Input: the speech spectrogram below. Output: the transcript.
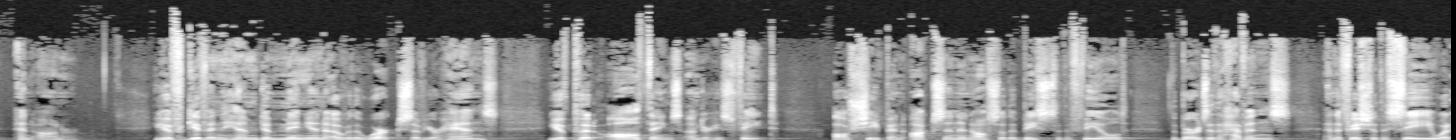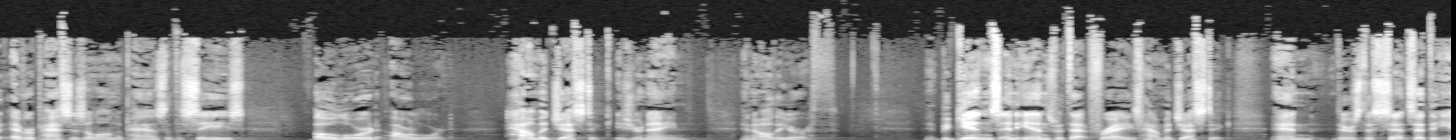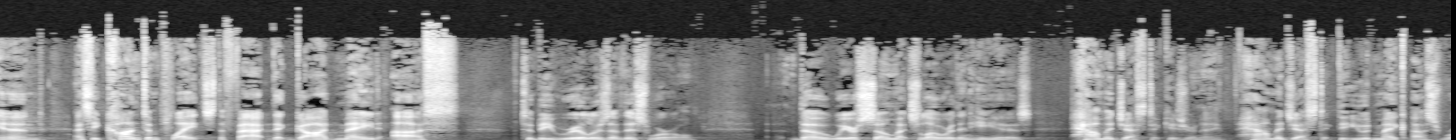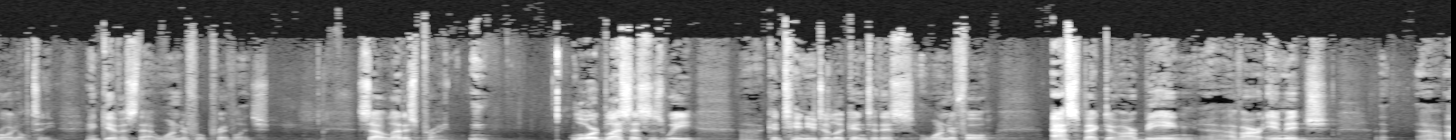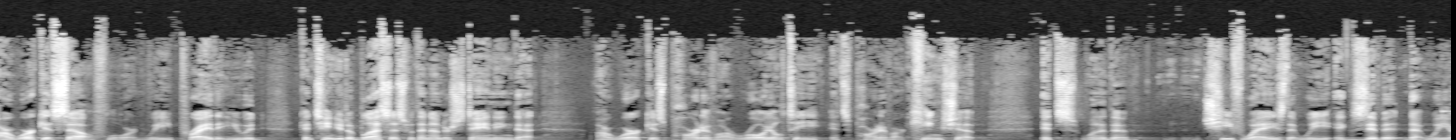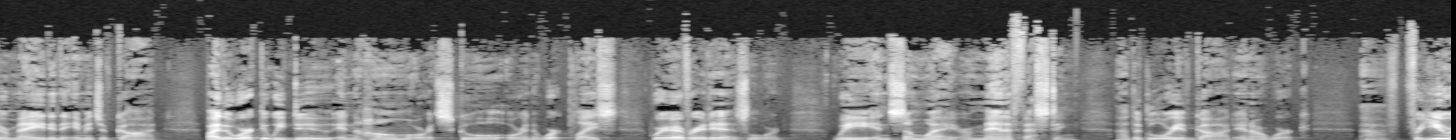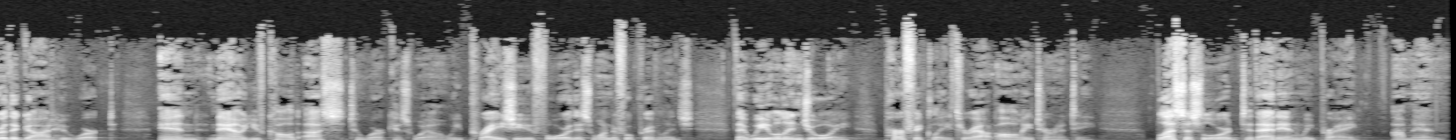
and honor. You have given him dominion over the works of your hands. You have put all things under his feet all sheep and oxen, and also the beasts of the field, the birds of the heavens, and the fish of the sea, whatever passes along the paths of the seas. O Lord, our Lord, how majestic is your name in all the earth. It begins and ends with that phrase, how majestic. And there's the sense at the end as he contemplates the fact that God made us to be rulers of this world, though we are so much lower than he is, how majestic is your name? How majestic that you would make us royalty and give us that wonderful privilege. So let us pray. Lord, bless us as we uh, continue to look into this wonderful aspect of our being, uh, of our image uh, our work itself, Lord. We pray that you would continue to bless us with an understanding that our work is part of our royalty, it's part of our kingship, it's one of the chief ways that we exhibit that we are made in the image of God. By the work that we do in the home or at school or in the workplace, wherever it is, Lord, we in some way are manifesting uh, the glory of God in our work. Uh, for you are the God who worked, and now you've called us to work as well. We praise you for this wonderful privilege that we will enjoy perfectly throughout all eternity. Bless us, Lord, to that end we pray. Amen.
